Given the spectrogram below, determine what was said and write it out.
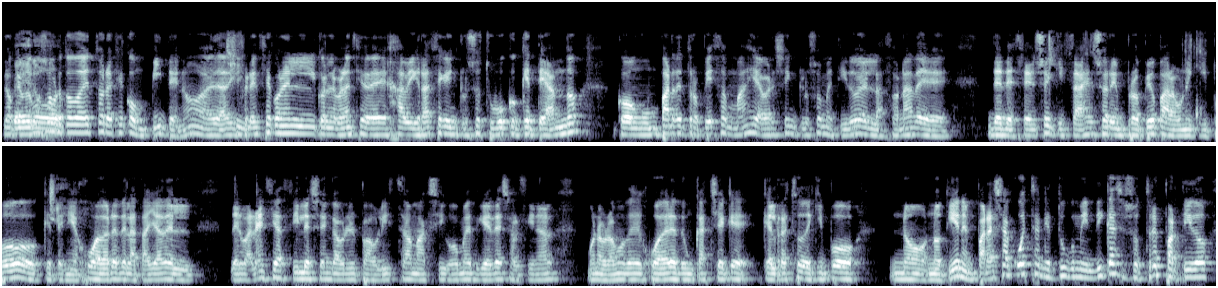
Lo que Pero- vemos sobre todo, Héctor, es que compite, ¿no? A Sí. diferencia con el, con el Valencia de Javi Gracia, que incluso estuvo coqueteando con un par de tropiezos más y haberse incluso metido en la zona de, de descenso. Y quizás eso era impropio para un equipo que tenía jugadores de la talla del, del Valencia, Cilesen, Gabriel Paulista, Maxi Gómez, Guedes. Al final, bueno, hablamos de jugadores de un caché que, que el resto de equipos no, no tienen. Para esa cuesta que tú me indicas, esos tres partidos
